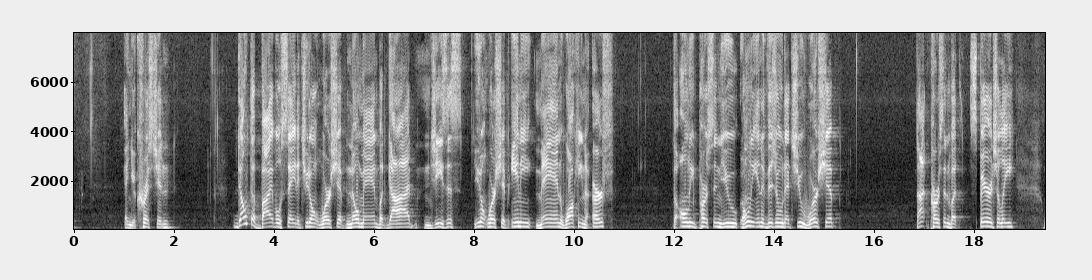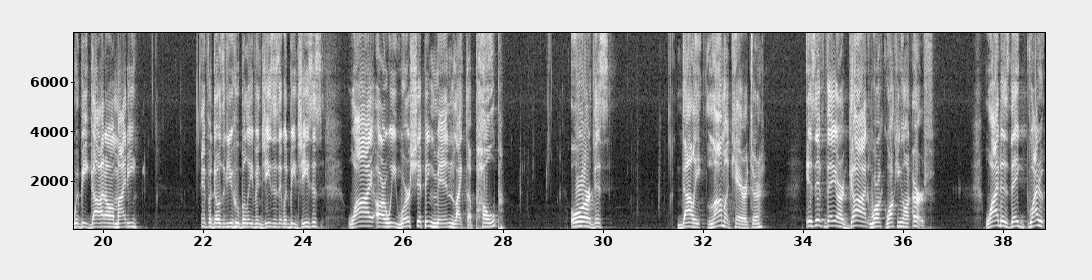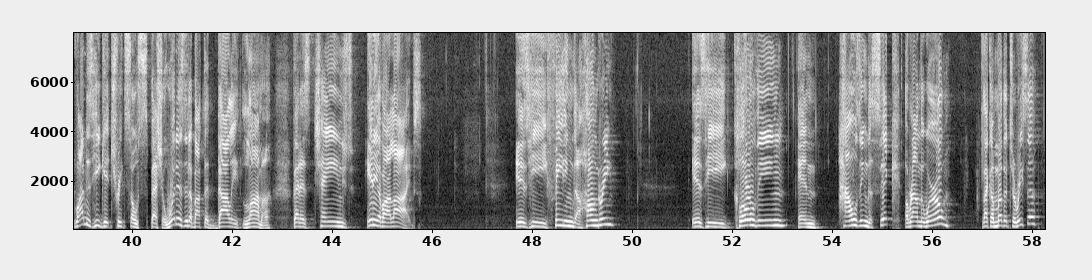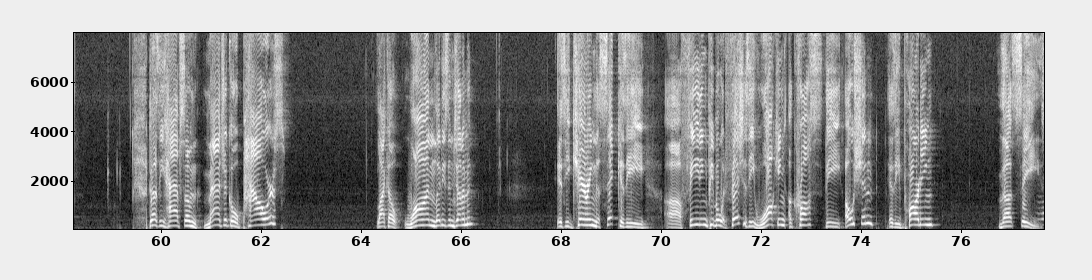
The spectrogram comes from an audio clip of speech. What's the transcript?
and you're Christian, don't the Bible say that you don't worship no man but God and Jesus? You don't worship any man walking the earth. The only person you, only individual that you worship, not person, but spiritually, would be God Almighty. And for those of you who believe in Jesus, it would be Jesus. Why are we worshiping men like the Pope or this Dalai Lama character as if they are God walk, walking on earth? Why does they why why does he get treated so special? What is it about the Dalai Lama that has changed any of our lives? Is he feeding the hungry? Is he clothing and housing the sick around the world like a Mother Teresa? Does he have some magical powers like a wand, ladies and gentlemen? Is he carrying the sick? Is he uh, feeding people with fish? Is he walking across the ocean? Is he parting the seas?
